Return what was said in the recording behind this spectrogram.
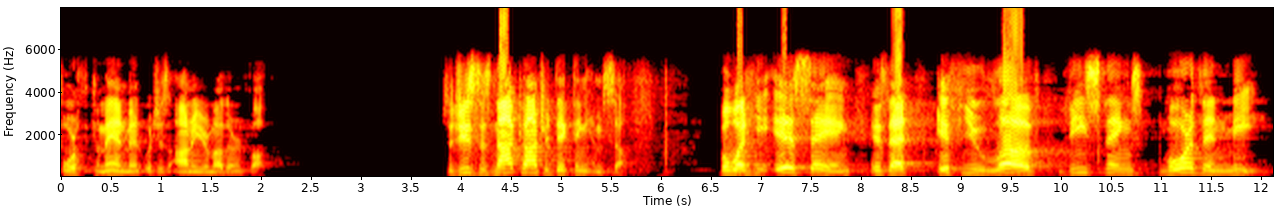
fourth commandment, which is honor your mother and father. So Jesus is not contradicting himself. But what he is saying is that if you love these things more than me,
